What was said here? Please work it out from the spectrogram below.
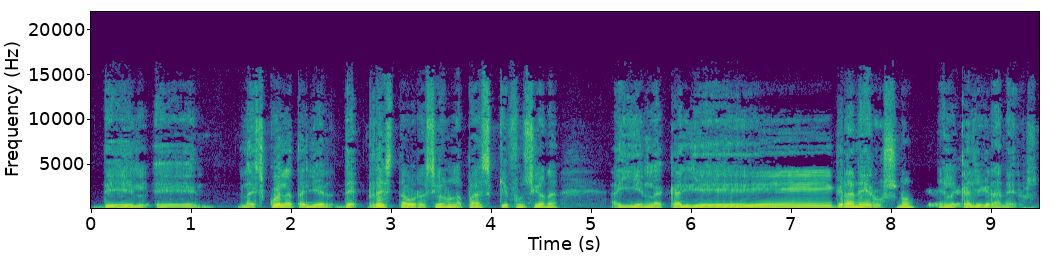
de eh, la Escuela Taller de Restauración La Paz que funciona ahí en la calle Graneros, ¿no? En la calle Graneros.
